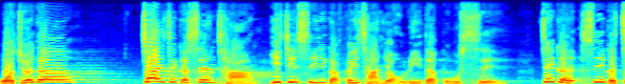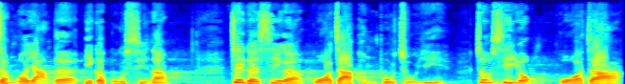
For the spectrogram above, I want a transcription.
我觉得在这个现场已经是一个非常有力的故事。这个是一个怎么样的一个故事呢？这个是一个国家恐怖主义，就是用国家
